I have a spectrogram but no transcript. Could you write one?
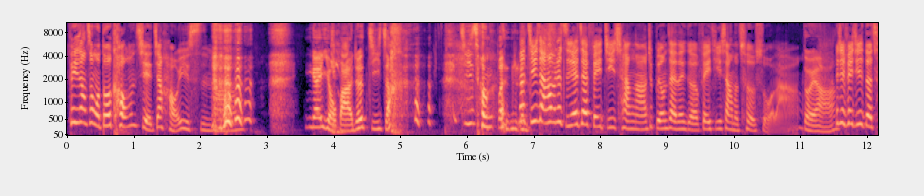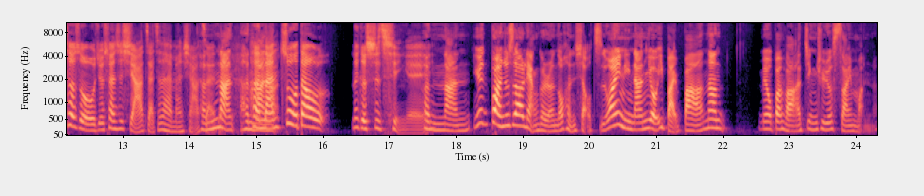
飞机上这么多空姐，这样好意思吗？应该有吧，就是机长，机长本人。那机长他们就直接在飞机舱啊，就不用在那个飞机上的厕所啦。对啊，而且飞机的厕所我觉得算是狭窄，真的还蛮狭窄，很难很难，很难做到。那个事情哎、欸，很难，因为不然就是要两个人都很小只，万一你男友一百八，那没有办法进去就塞满了。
